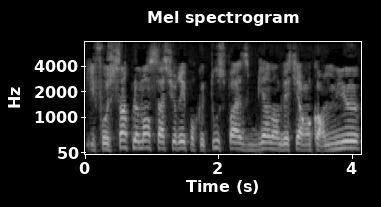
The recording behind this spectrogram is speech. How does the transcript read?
il faut simplement s'assurer pour que tout se passe bien dans le vestiaire encore mieux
